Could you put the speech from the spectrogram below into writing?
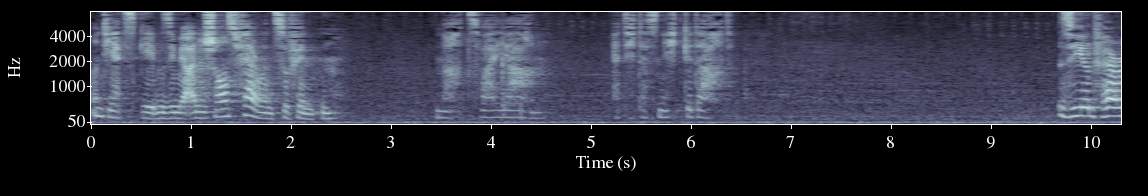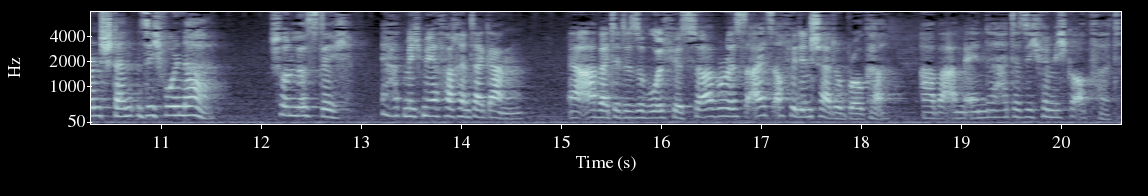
Und jetzt geben Sie mir eine Chance, Farron zu finden. Nach zwei Jahren hätte ich das nicht gedacht. Sie und Farron standen sich wohl nahe. Schon lustig. Er hat mich mehrfach hintergangen. Er arbeitete sowohl für Cerberus als auch für den Shadow Broker. Aber am Ende hat er sich für mich geopfert.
